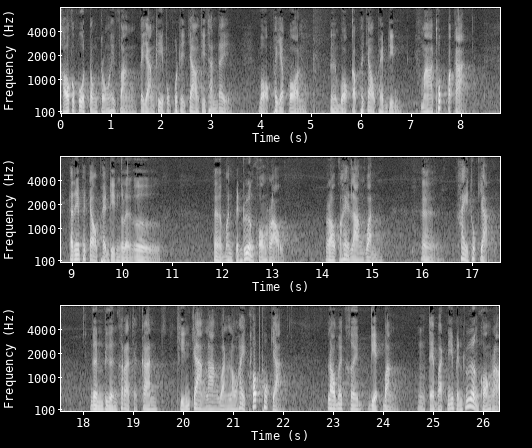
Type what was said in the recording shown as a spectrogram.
เขาก็พูดตรงๆให้ฟังก็อย่างที่พระพุทธเจ้าที่ท่านได้ บอกพยากรณ์บอกกับพระเจ้าแผ่นดิน มาทุกประกาศท่านี้พระเจ้าแผ่นดินก็เลย เออเออมันเป็นเรื่องของเรา เราก็ให้รางวัลให้ทุกอย่าง เงินเดือนข้าราชการ ถินจ้างรางวัลเราให้ครบทุกอย่าง เราไม่เคยเบียดบัง แต่บัดนี้เป็นเรื่องของเรา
